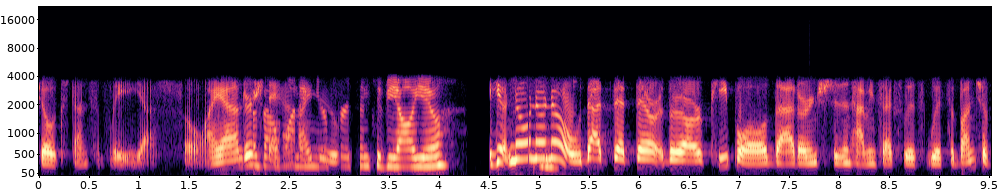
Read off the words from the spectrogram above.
show extensively. Yes, so I understand. About wanting I your person to be all you. Yeah, no, no, mm. no. That that there there are people that are interested in having sex with with a bunch of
